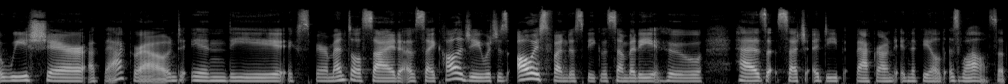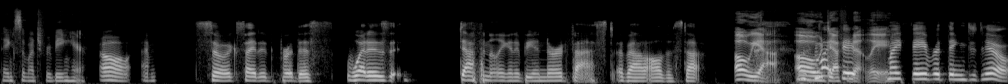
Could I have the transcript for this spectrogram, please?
we share a background in the experimental side of psychology, which is always fun to speak with somebody who has such a deep background in the field as well. So thanks so much for being here. Oh, I'm so excited for this. What is definitely going to be a nerd fest about all this stuff. Oh, yeah. Oh, my definitely. Fa- my favorite thing to do.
